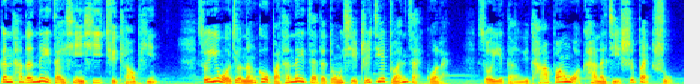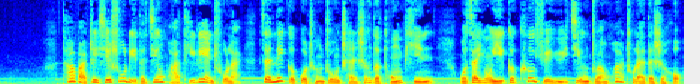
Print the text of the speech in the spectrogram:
跟他的内在信息去调频，所以我就能够把他内在的东西直接转载过来。所以等于他帮我看了几十本书，他把这些书里的精华提炼出来，在那个过程中产生的同频，我再用一个科学语境转化出来的时候，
